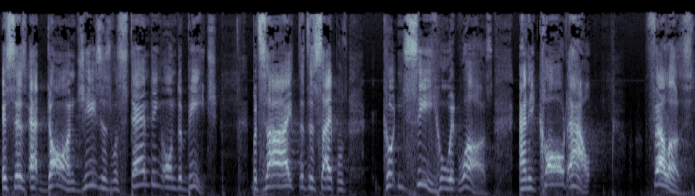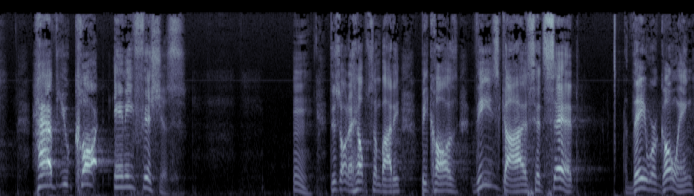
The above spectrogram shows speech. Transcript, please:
it says, At dawn, Jesus was standing on the beach beside the disciples, couldn't see who it was. And he called out, Fellas, have you caught any fishes? Mm, this ought to help somebody because these guys had said they were going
